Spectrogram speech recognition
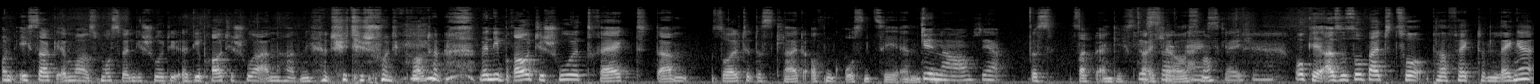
Und ich sage immer, es muss, wenn die Schuhe, die, äh, die Braut die Schuhe anhat, nicht natürlich die Schuhe, die Braut hat. Wenn die Braut die Schuhe trägt, dann sollte das Kleid auf dem großen Zeh enden. Genau, ja. Das sagt eigentlich das, Das Gleiche aus. Ne? Gleiche. Okay, also soweit zur perfekten Länge.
